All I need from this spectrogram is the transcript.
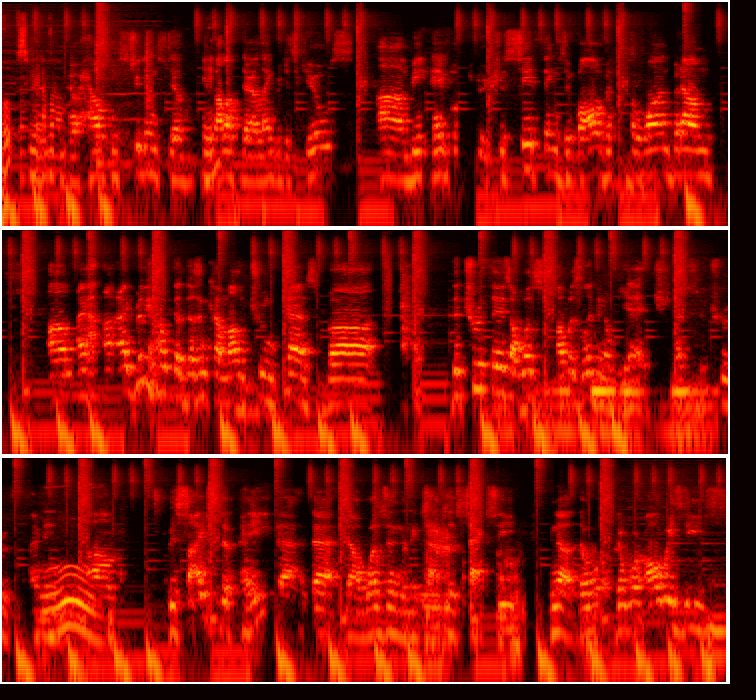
Oops, we have you know, helping students develop their language skills, um, being able to, to see things evolve and so on. But um, um, I, I really hope that doesn't come out too intense. But the truth is, I was I was living on the edge. That's the truth. I mean, um, besides the pay that, that that wasn't exactly sexy, you know, there were, there were always these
